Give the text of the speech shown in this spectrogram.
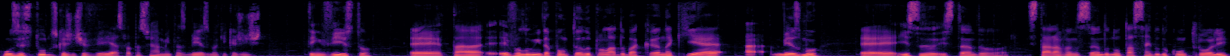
com os estudos que a gente vê, as próprias ferramentas mesmo aqui que a gente tem visto, é, tá evoluindo, apontando para um lado bacana que é, a, mesmo é, isso estando estar avançando, não está saindo do controle,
